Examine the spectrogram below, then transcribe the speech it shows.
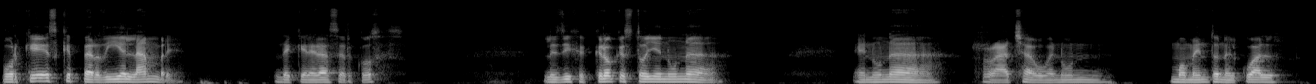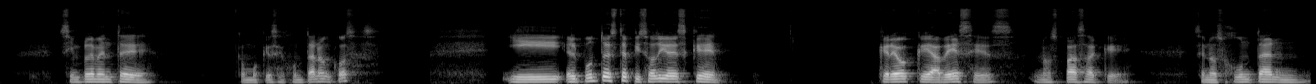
¿por qué es que perdí el hambre de querer hacer cosas? Les dije, creo que estoy en una en una racha o en un momento en el cual Simplemente como que se juntaron cosas. Y el punto de este episodio es que creo que a veces nos pasa que se nos juntan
